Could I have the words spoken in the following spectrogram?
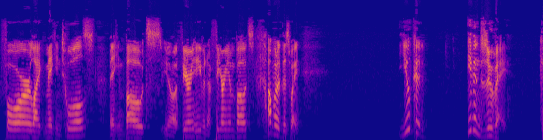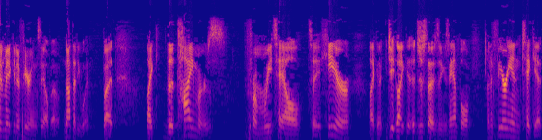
for like making tools, making boats, you know, Epheria, even Epheria boats. I'll put it this way: you could even Zube can make an Epheria sailboat. Not that he would, but like the timers from retail to here like, like just as an example, an Epheria ticket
